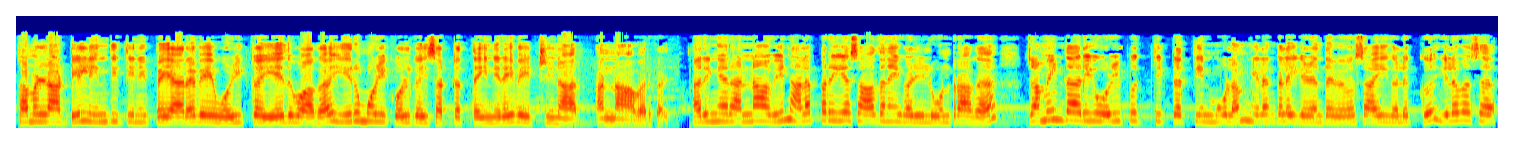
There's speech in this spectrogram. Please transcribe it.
தமிழ்நாட்டில் இந்தி திணிப்பை அறவே ஒழிக்க ஏதுவாக இருமொழி கொள்கை சட்டத்தை நிறைவேற்றினார் அண்ணா அவர்கள். அறிஞர் அண்ணாவின் அளப்பரிய சாதனைகளில் ஒன்றாக ஜமீன்தாரி ஒழிப்பு திட்டத்தின் மூலம் நிலங்களை இழந்த விவசாயிகளுக்கு இலவச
